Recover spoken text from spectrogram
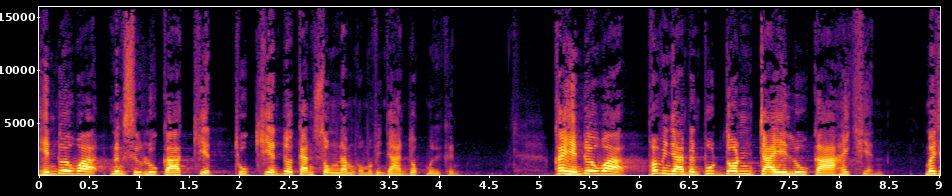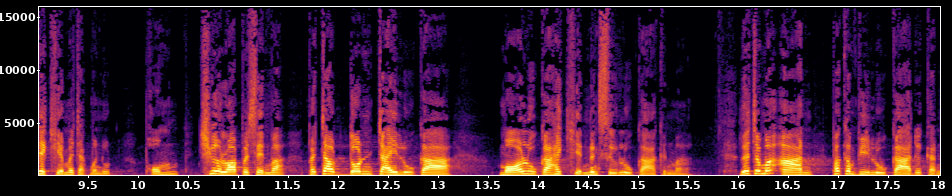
เห็นด้วยว่าหนังสือลูกาเขียนถูกเขียนโดยการทรงนำของพระวิญญาณยกมือขึ้น ใครเห็นด้วยว่าพระวิญญาณเป็นผู้ดลใจลูกาให้เขียน ไม่ใช่เขียนมาจากมนุษย์ ผมเชื่อร้อยเปอร์เซนต์ว่า พระเจ้าดลใจลูกา หมอลูกาให้เขียนหนังสือลูกาขึ้นมา แล้วจะมาอ่านพระคัมภีร์ลูกาด้วยกัน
